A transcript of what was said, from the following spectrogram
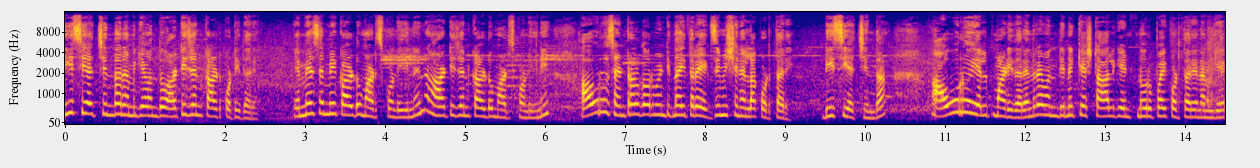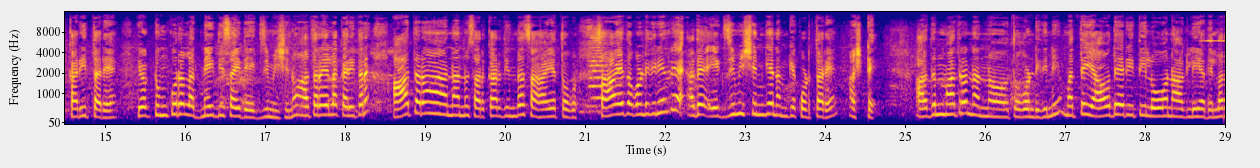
ಡಿ ಸಿ ಎಚ್ಚಿಂದ ನಮಗೆ ಒಂದು ಆರ್ಟಿಜನ್ ಕಾರ್ಡ್ ಕೊಟ್ಟಿದ್ದಾರೆ. M S M E card ಮಾಡಿಸ್ಕೊಂಡಿದ್ದೀನಿ ಆರ್ಟಿಜನ್ ಕಾರ್ಡು ಮಾಡಿಸ್ಕೊಂಡಿದ್ದೀನಿ. ಅವರು ಸೆಂಟ್ರಲ್ ಗೌರ್ಮೆಂಟಿಂದ ಈ ಥರ ಎಕ್ಸಿಬಿಷನ್ ಎಲ್ಲ ಕೊಡ್ತಾರೆ ಡಿ ಸಿ ಎಚ್ಚಿಂದ ಅವರು ಎಲ್ಪ್ ಮಾಡಿದ್ದಾರೆ, ಅಂದರೆ ಒಂದು ದಿನಕ್ಕೆ ಸ್ಟಾಲ್ಗೆ ಎಂಟುನೂರು ರೂಪಾಯಿ ಕೊಡ್ತಾರೆ ನಮಗೆ, ಕರೀತಾರೆ. ಇವಾಗ ತುಮಕೂರಲ್ಲಿ ಹದಿನೈದು ದಿವಸ ಇದೆ ಎಕ್ಸಿಮಿಷನು ಆ ಥರ ಎಲ್ಲ ಕರೀತಾರೆ. ಆ ಥರ ನಾನು ಸರ್ಕಾರದಿಂದ ಸಹಾಯ ತಗೋ, ಸಹಾಯ ತೊಗೊಂಡಿದ್ದೀನಿ ಅಂದರೆ ಅದೇ ಎಕ್ಸಿಮಿಷನ್ಗೆ ನಮಗೆ ಕೊಡ್ತಾರೆ ಅಷ್ಟೇ. ಅದನ್ನು ಮಾತ್ರ ನಾನು ತೊಗೊಂಡಿದ್ದೀನಿ. ಮತ್ತು ಯಾವುದೇ ರೀತಿ ಲೋನ್ ಆಗಲಿ ಅದೆಲ್ಲ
